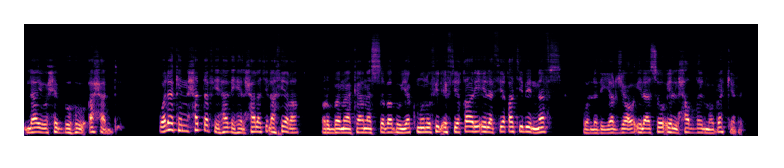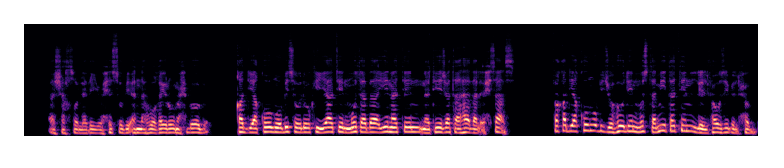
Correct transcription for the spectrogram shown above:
لا يحبه أحد. ولكن حتى في هذه الحالة الأخيرة ربما كان السبب يكمن في الافتقار إلى الثقة بالنفس والذي يرجع إلى سوء الحظ المبكر. الشخص الذي يحس بأنه غير محبوب قد يقوم بسلوكيات متباينة نتيجة هذا الإحساس فقد يقوم بجهود مستميتة للفوز بالحب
